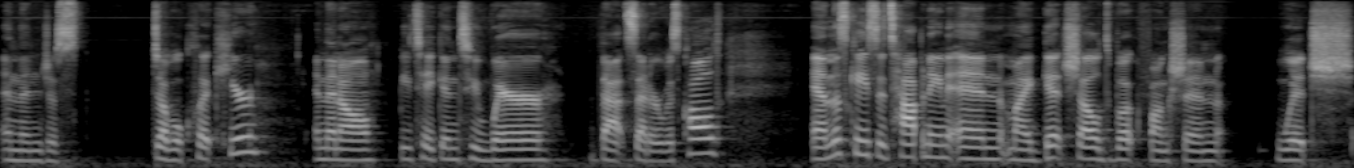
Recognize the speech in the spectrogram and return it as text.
and then just double click here, and then I'll be taken to where that setter was called. And in this case, it's happening in my get shelled book function, which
